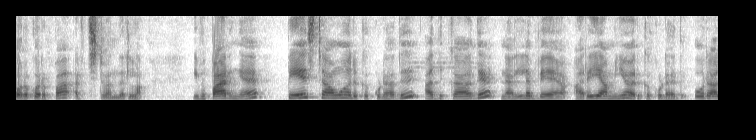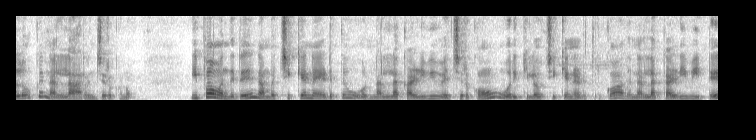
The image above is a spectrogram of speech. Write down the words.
கொரகொரப்பாக அரைச்சிட்டு வந்துடலாம் இப்போ பாருங்கள் பேஸ்ட்டாகவும் இருக்கக்கூடாது. அதுக்காக நல்ல வே அரையாமையும் இருக்கக்கூடாது. ஓரளவுக்கு நல்லா அரைஞ்சிருக்கணும். இப்போ வந்துட்டு நம்ம சிக்கனை எடுத்து ஒரு நல்லா கழுவி வச்சுருக்கோம். ஒரு கிலோ சிக்கன் எடுத்திருக்கோம். அதை நல்லா கழுவிட்டு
